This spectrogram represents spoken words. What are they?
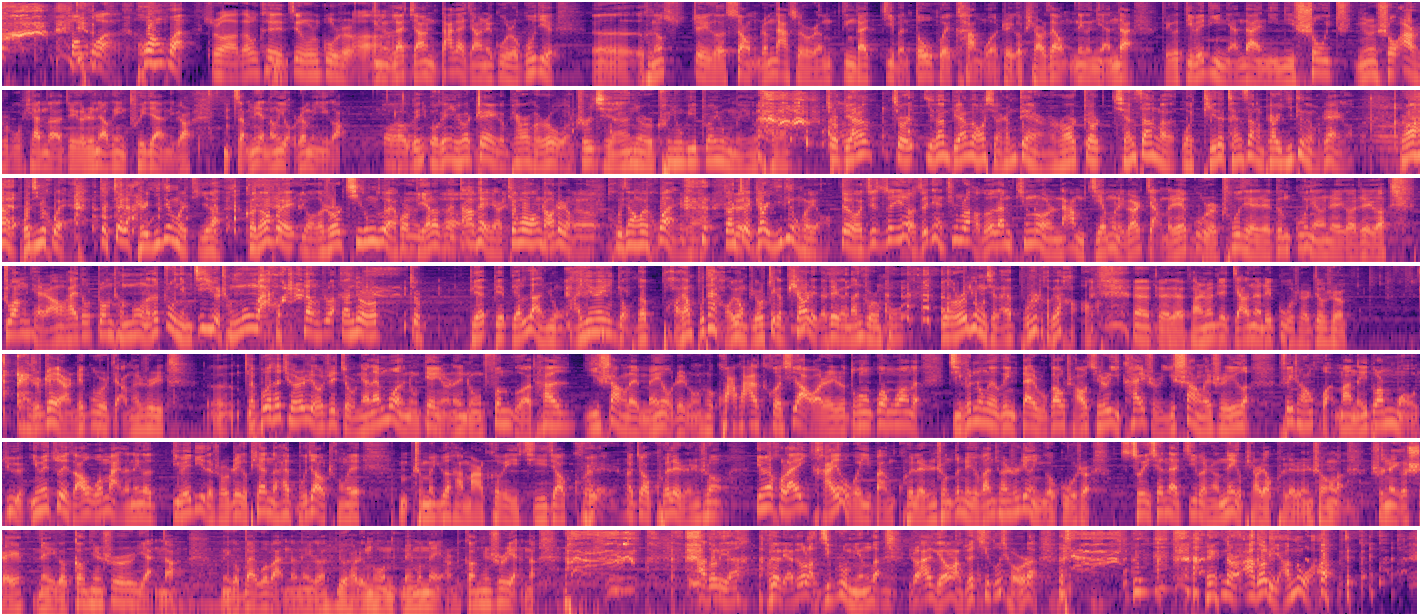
幻荒幻。是吧？咱们可以进入故事了啊。嗯，来讲讲大概讲讲这故事。我估计，呃，可能这个像我们这么大岁数人，应该基本都会看过这个片儿。在我们那个年代，这个 DVD 年代，你你收，比如说收二十部片子，这个人家要给你推荐里边，你怎么也能有这么一个。我我跟你我跟你说，这个片儿可是我之前就是吹牛逼专用的一个片儿，就是别人就是一般别人问我选什么电影的时候，就是前三个我提的前三个片儿一定有这个，然后还有搏击会，就这俩是一定会提的，可能会有的时候七宗罪或者别的再搭配一下，天国王朝这种互相会换一下，但是这片儿一定会有。对，我就最近我最近听说好多咱们听众拿我们节目里边讲的这些故事出去，这跟姑娘这个这个装去，然后还都装成功了。那祝你们继续成功吧，我只能说。但就是说，就是别别别滥用啊，因为有的 好像不太好用，比如这个片儿里的这个男主人公，有的时候用起来不是特别好。嗯，对对，反正这讲讲这故事就是，哎，是这样，这故事讲的是。呃，那不过它确实有这九十年代末的那种电影的那种风格，它一上来没有这种说夸夸的特效啊，这个咚咣咣的几分钟就给你带入高潮。其实一开始一上来是一个非常缓慢的一段木偶剧，因为最早我买的那个 DVD 的时候，这个片子还不叫成为什么约翰马尔科维奇，叫傀傀儡呃叫傀儡人生。因为后来还有过一版《傀儡人生》，跟这就完全是另一个故事，所以现在基本上那个片儿叫《傀儡人生》了，是那个谁，那个钢琴师演的，那个外国版的那个六小龄童眉毛那样的钢琴师演的。然 后阿德里安，对，脸我老记不住名字，你说阿德里安，我老觉得踢足球的，那是阿德里亚诺。啊，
